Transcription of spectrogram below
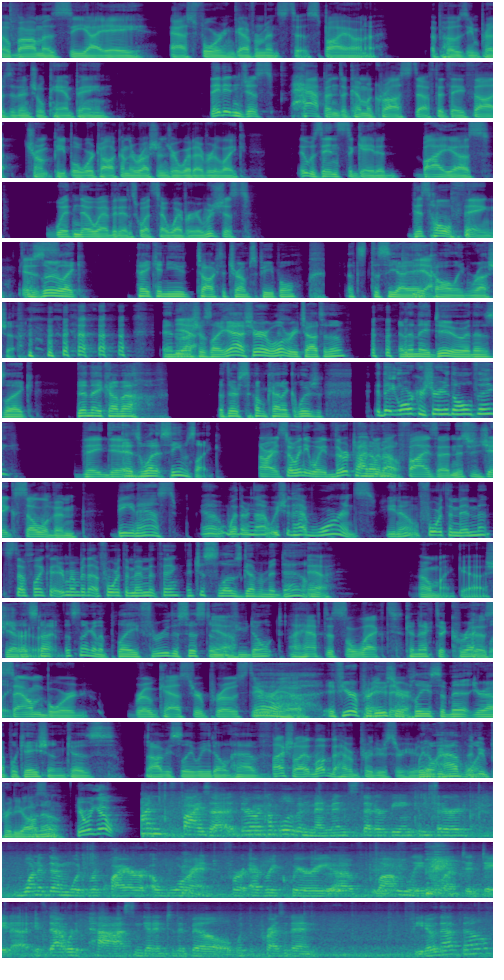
Obama's CIA asked foreign governments to spy on a opposing presidential campaign. They didn't just happen to come across stuff that they thought Trump people were talking to Russians or whatever. Like it was instigated by us with no evidence whatsoever. It was just this whole thing is literally like, hey, can you talk to Trump's people? That's the CIA Yeah. calling Russia. And Yeah. Russia's like, yeah, sure, we'll reach out to them. and then they do. And then it's like, Then they come out that there's some kind of collusion. They orchestrated the whole thing. They did. Is what it seems like. All right. So anyway, they're talking about know. FISA, and this is Jake Sullivan being asked you know, whether or not we should have warrants. You know, Fourth Amendment stuff like that. Remember that Fourth Amendment thing? It just slows government down. Yeah. Oh my gosh. Yeah, that's Charlie. not that's not going to play through the system Yeah. if you don't I have to select connect it the correctly. soundboard Rodecaster Pro stereo. Ah, if you're a producer, there. please submit your application because obviously we don't have. Actually, I'd love to have a producer here. We That'd don't be- have That'd one. be pretty I awesome. know. Here we go. On FISA, there are a couple of amendments that are being considered. One of them would require a warrant for every query of lawfully collected data. If that were to pass and get into the bill, would the president veto that bill?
